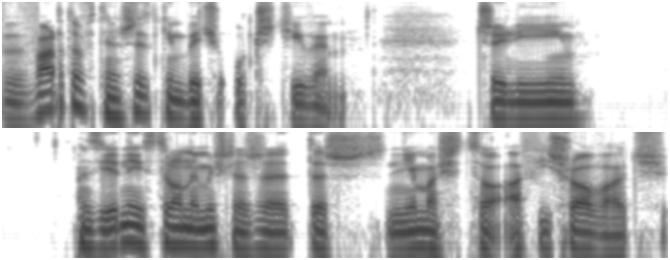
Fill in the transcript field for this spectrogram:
warto w tym wszystkim być uczciwym. Czyli z jednej strony myślę, że też nie ma się co afiszować.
